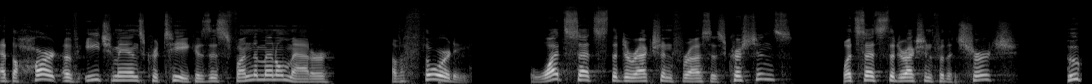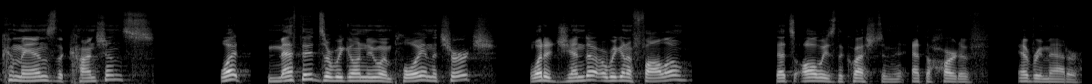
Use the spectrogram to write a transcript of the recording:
At the heart of each man's critique is this fundamental matter of authority. What sets the direction for us as Christians? What sets the direction for the church? Who commands the conscience? What methods are we going to employ in the church? What agenda are we going to follow? That's always the question at the heart of every matter.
